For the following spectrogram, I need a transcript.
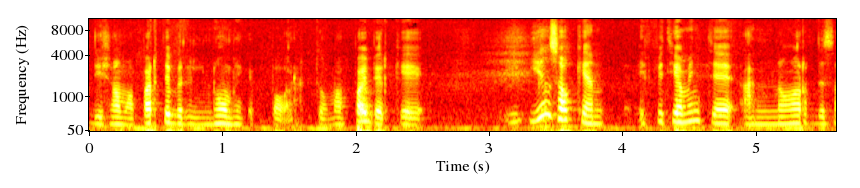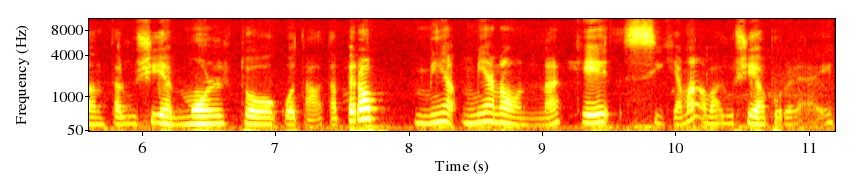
diciamo, a parte per il nome che porto, ma poi perché io so che effettivamente a nord Santa Lucia è molto quotata, però mia, mia nonna, che si chiamava Lucia pure lei,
